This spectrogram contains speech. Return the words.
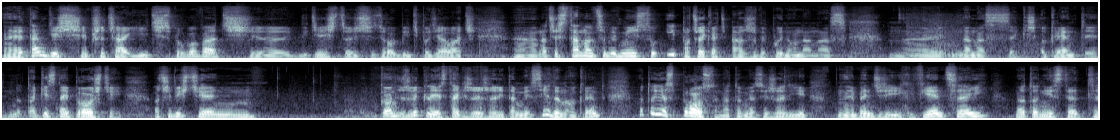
e, tam gdzieś się przyczaić, spróbować e, gdzieś coś zrobić, podziałać, znaczy stanąć sobie w miejscu i poczekać, aż wypłyną na nas, na nas jakieś okręty. No tak jest najprościej. Oczywiście mm, Zwykle jest tak, że jeżeli tam jest jeden okręt, no to jest prosto, natomiast jeżeli y, będzie ich więcej, no to niestety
